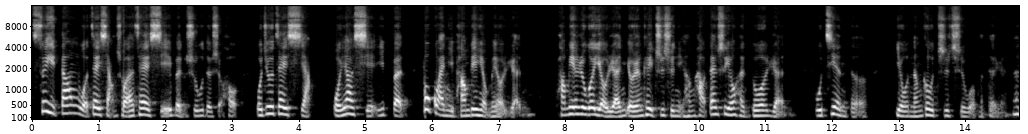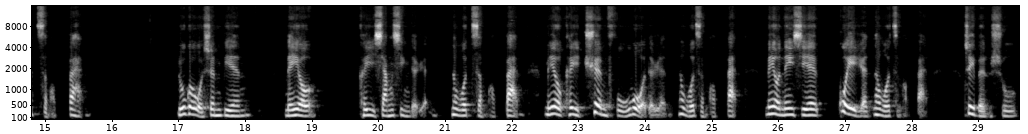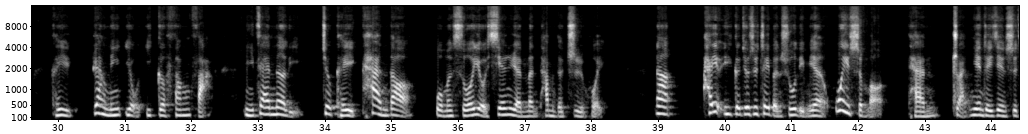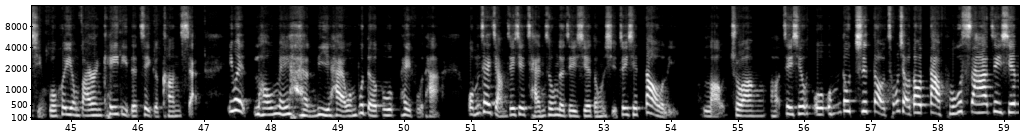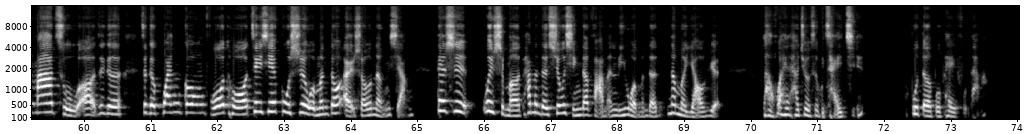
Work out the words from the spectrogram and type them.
所以当我在想说要再写一本书的时候，我就在想，我要写一本，不管你旁边有没有人，旁边如果有人，有人可以支持你很好，但是有很多人不见得有能够支持我们的人，那怎么办？如果我身边没有可以相信的人，那我怎么办？没有可以劝服我的人，那我怎么办？没有那些贵人，那我怎么办？这本书可以让你有一个方法，你在那里就可以看到我们所有先人们他们的智慧。那还有一个就是这本书里面为什么谈转念这件事情，我会用 Byron Katie 的这个 concept，因为老美很厉害，我们不得不佩服他。我们在讲这些禅宗的这些东西，这些道理，老庄啊，这些我我们都知道，从小到大，菩萨这些妈祖啊，这个这个关公、佛陀这些故事，我们都耳熟能详。但是为什么他们的修行的法门离我们的那么遥远？老外他就是会拆解。不得不佩服他，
